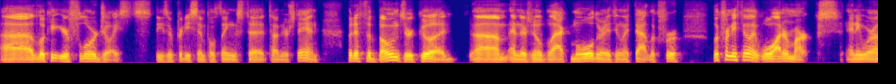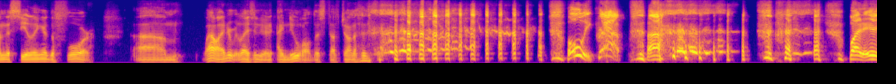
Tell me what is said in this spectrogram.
Uh, look at your floor joists. These are pretty simple things to, to understand. But if the bones are good um, and there's no black mold or anything like that, look for look for anything like watermarks anywhere on the ceiling or the floor. Um, wow, I didn't realize I knew, I knew all this stuff, Jonathan. But it,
